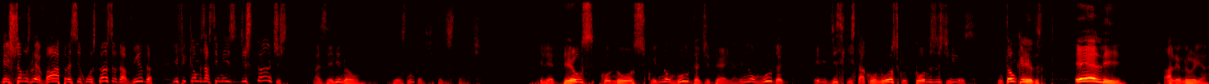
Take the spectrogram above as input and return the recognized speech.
deixamos levar pelas circunstâncias da vida e ficamos assim meio distantes. Mas ele não. Deus nunca fica distante. Ele é Deus conosco. Ele não muda de ideia. Ele não muda. Ele disse que está conosco todos os dias. Então, queridos, ele, aleluia,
